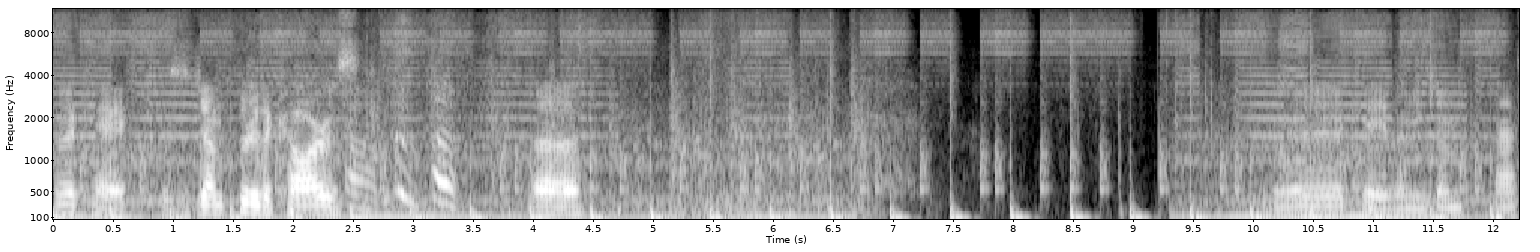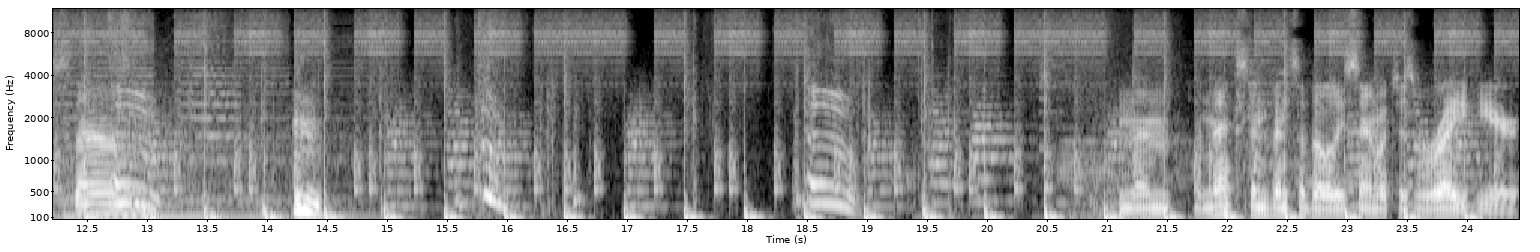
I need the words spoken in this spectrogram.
Okay, just jump through the cars. Uh... Okay, then jump past them. and then the next invincibility sandwich is right here.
